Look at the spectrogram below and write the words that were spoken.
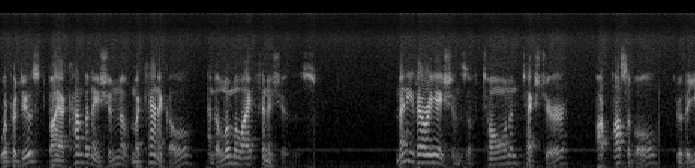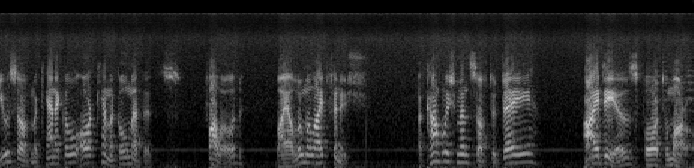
were produced by a combination of mechanical and Alumilite finishes. Many variations of tone and texture are possible through the use of mechanical or chemical methods, followed by Alumilite finish. Accomplishments of today, ideas for tomorrow.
